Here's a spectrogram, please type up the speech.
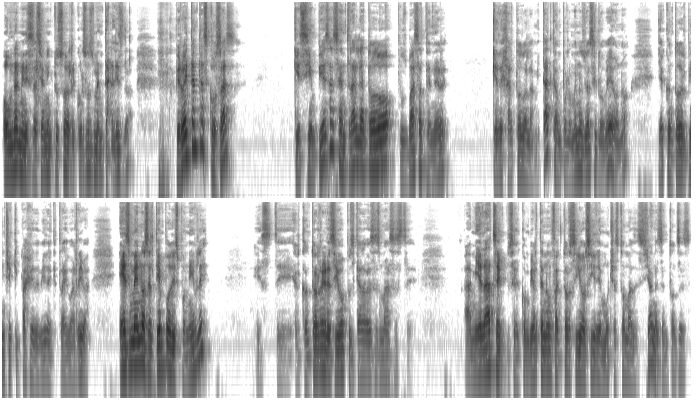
o una administración incluso de recursos mentales, ¿no? Pero hay tantas cosas que si empiezas a entrarle a todo, pues vas a tener que dejar todo a la mitad. Por lo menos yo así lo veo, ¿no? Ya con todo el pinche equipaje de vida que traigo arriba. Es menos el tiempo disponible. Este, el control regresivo, pues cada vez es más, este, a mi edad se, se, convierte en un factor sí o sí de muchas tomas de decisiones. Entonces,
